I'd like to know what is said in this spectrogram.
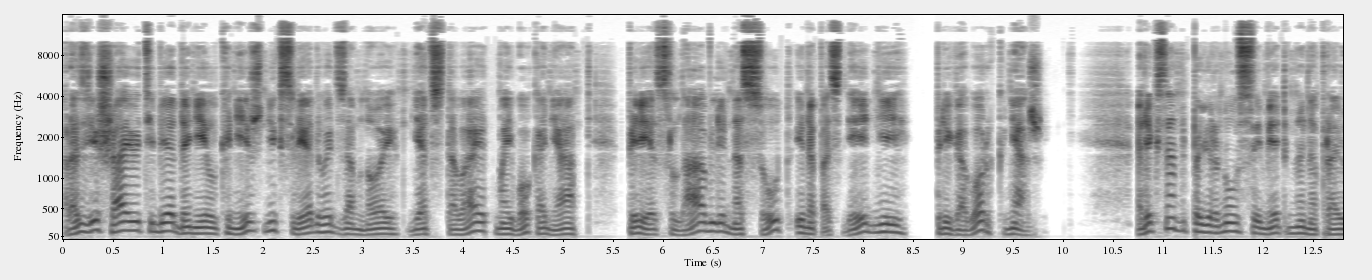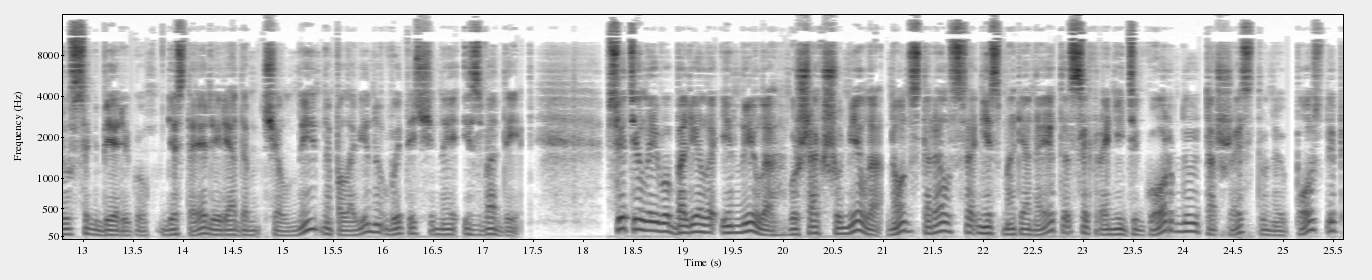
«Разрешаю тебе, Даниил Книжник, следовать за мной, не отставает моего коня, в Переславле на суд и на последний приговор княжий». Александр повернулся и медленно направился к берегу, где стояли рядом челны, наполовину вытащенные из воды. Все тело его болело и ныло, в ушах шумело, но он старался, несмотря на это, сохранить гордую, торжественную поступь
